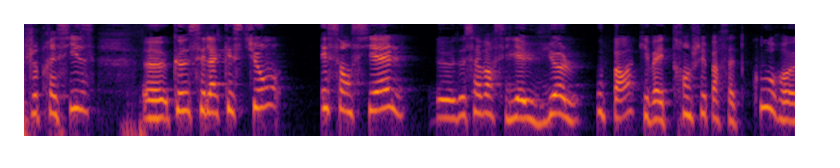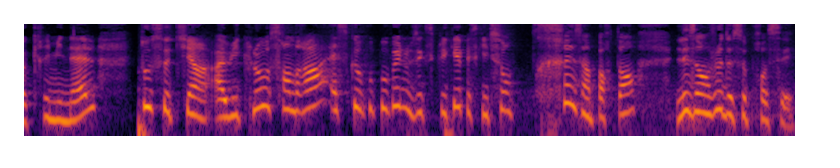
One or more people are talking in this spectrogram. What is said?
Je précise euh, que c'est la question essentielle de, savoir s'il y a eu viol ou pas qui va être tranchée par cette cour euh, criminelle. Tout se tient à huis clos. Sandra, est-ce que vous pouvez nous expliquer, parce qu'ils sont très importants, les enjeux de ce procès?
